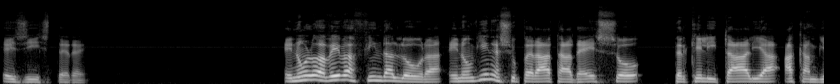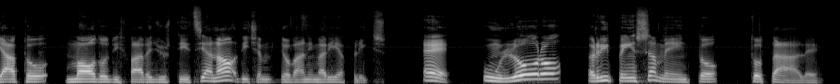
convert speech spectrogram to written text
esistere e non lo aveva fin da allora e non viene superata adesso perché l'Italia ha cambiato modo di fare giustizia. No, dice Giovanni Maria Flix, è un loro ripensamento totale.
